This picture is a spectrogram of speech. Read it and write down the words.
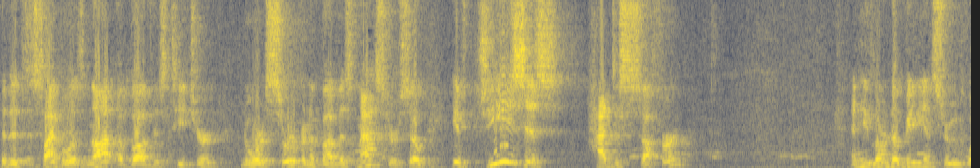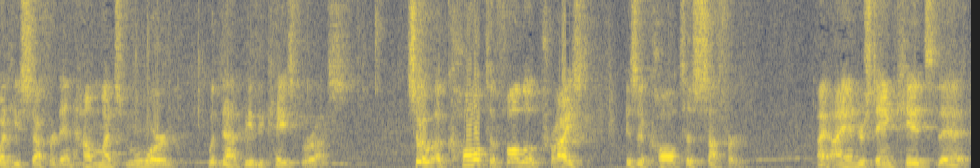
that a disciple is not above his teacher, nor a servant above his master. So if Jesus had to suffer, and he learned obedience through what he suffered, and how much more would that be the case for us? So, a call to follow Christ is a call to suffer. I, I understand, kids, that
